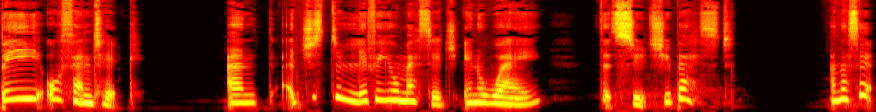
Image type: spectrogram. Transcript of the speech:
be authentic and uh, just deliver your message in a way that suits you best. And that's it.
